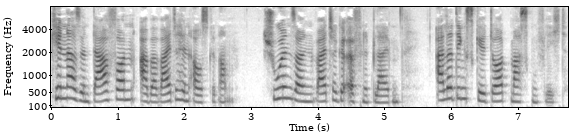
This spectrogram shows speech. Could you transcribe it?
Kinder sind davon aber weiterhin ausgenommen. Schulen sollen weiter geöffnet bleiben. Allerdings gilt dort Maskenpflicht.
